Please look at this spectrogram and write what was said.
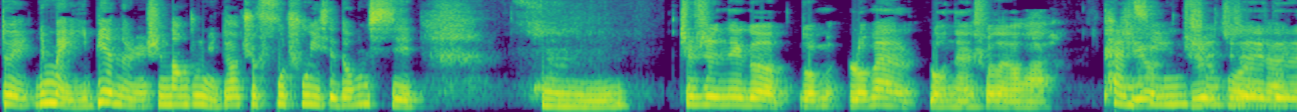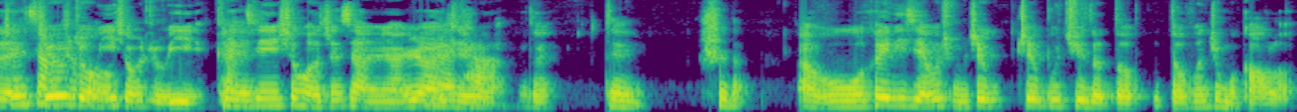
对你每一遍的人生当中，你都要去付出一些东西。嗯，就是那个罗曼罗曼罗兰说的话。看清生活的真相只有一种英雄主义，看清生活的真相，仍然热爱这个。对对，是的。呃，我可以理解为什么这这部剧的得得分这么高了，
